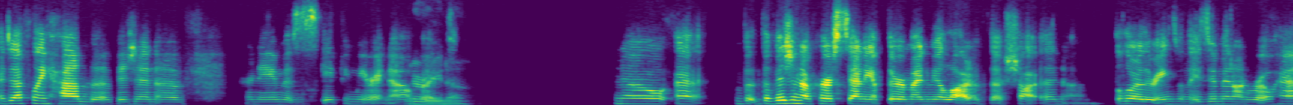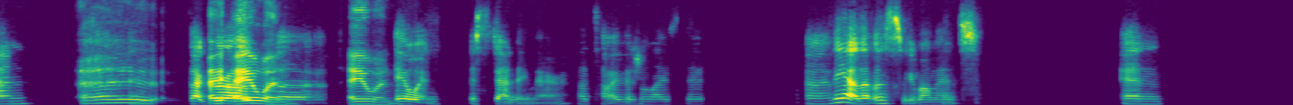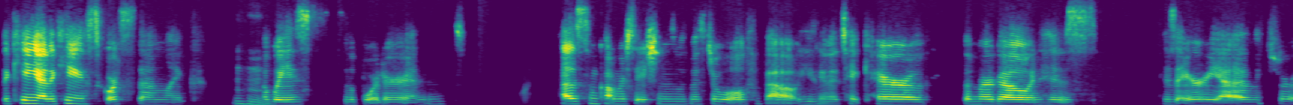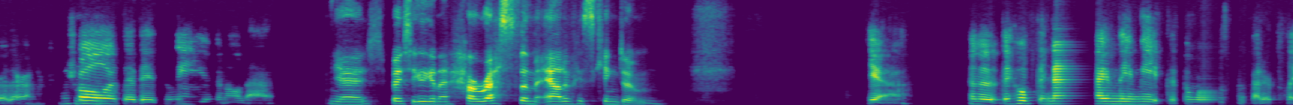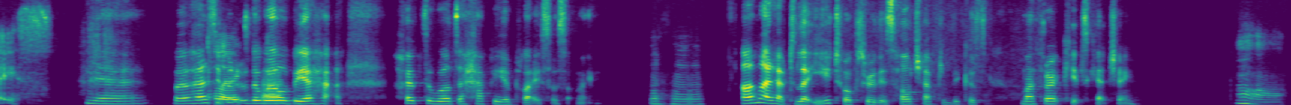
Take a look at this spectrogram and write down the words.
I definitely had the vision of her name is escaping me right now. but- No, uh, but the vision of her standing up there reminded me a lot of the shot in um, The Lord of the Rings when they zoom in on Rohan. Oh, That A- girl, Eowyn. uh, Eowyn. Eowyn, is standing there. That's how I visualized it. Uh, but yeah, that was a sweet moment. And the king, yeah, the king escorts them like Mhm. a ways to the border and has some conversations with Mr. Wolf about he's going to take care of the Murgo and his his area, make sure they're under control, that they leave and all that. Yeah, he's basically going to harass them out of his kingdom. Yeah, and that they hope the next time they meet that the world's a better place. Yeah. Well, how's liked the that. world be a ha- hope the world's a happier place or something? hmm I might have to let you talk through this whole chapter because my throat keeps catching. Oh,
